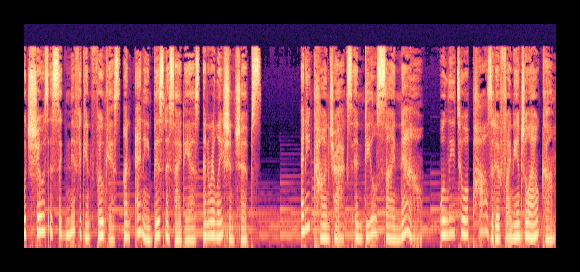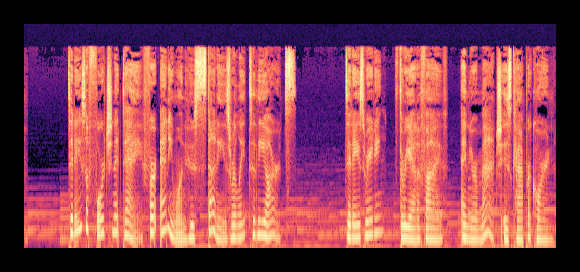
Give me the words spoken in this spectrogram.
which shows a significant focus on any business ideas and relationships. Any contracts and deals signed now will lead to a positive financial outcome. Today's a fortunate day for anyone whose studies relate to the arts. Today's rating 3 out of 5, and your match is Capricorn.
